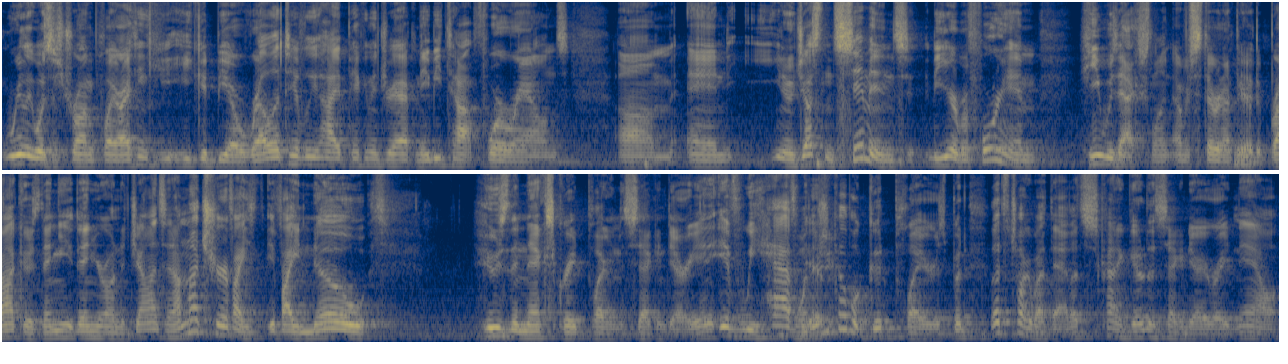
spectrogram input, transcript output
really was a strong player. I think he, he could be a relatively high pick in the draft, maybe top four rounds. Um, and you know, Justin Simmons, the year before him, he was excellent. I was third up there with the Broncos. Then you then you're on to Johnson. I'm not sure if I if I know who's the next great player in the secondary. And if we have one, there's a couple good players, but let's talk about that. Let's just kind of go to the secondary right now.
